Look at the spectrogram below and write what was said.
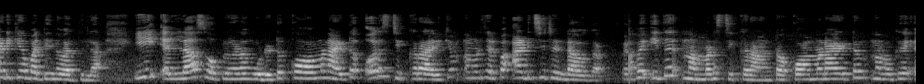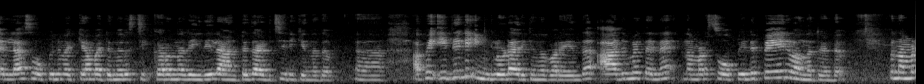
അടിക്കാൻ പറ്റിയെന്ന് വരത്തില്ല. ഈ എല്ലാ സോപ്പുകളും കൂടിയിട്ട് കോമൺ ആയിട്ട് ഒരു സ്റ്റിക്കർ ആയിരിക്കും നമ്മൾ ചിലപ്പോൾ അടിച്ചിട്ടുണ്ടാവുക. അപ്പോൾ ഇത് നമ്മുടെ സ്റ്റിക്കറാണ് കേട്ടോ കോമൺ ആയിട്ടും നമുക്ക് എല്ലാ സോപ്പിനും വെക്കാൻ പറ്റുന്ന ഒരു സ്റ്റിക്കർ എന്ന രീതിയിലാണ് ഇത് അടിച്ചിരിക്കുന്നത്. അപ്പോൾ ഇതിൽ ഇൻക്ലൂഡ് ആയിരിക്കുന്നത് പറയുന്നത് ആദ്യമേ തന്നെ നമ്മുടെ സോപ്പിന്റെ പേര് വന്നിട്ടുണ്ട്. ഇപ്പം നമ്മൾ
